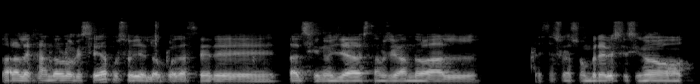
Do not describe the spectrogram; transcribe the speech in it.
para Alejandro o lo que sea, pues oye, lo puede hacer eh, tal. Si no, ya estamos llegando al. Estas cosas son breves, que si no,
